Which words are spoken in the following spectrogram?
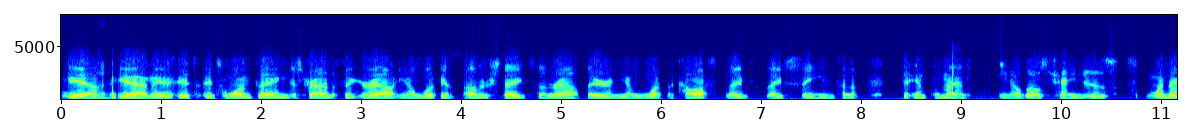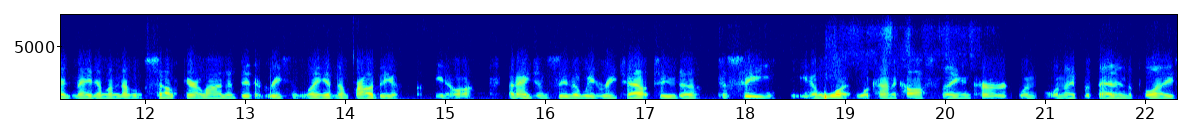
Yeah, But- yeah. I mean, it- it's it's one thing just trying to figure out, you know, look at other states that are out there and you know what the costs they've they've seen to to implement, you know, those changes when they've made them. I know South Carolina did it recently, and there'll probably be, you know, an agency that we'd reach out to to to see you know what what kind of costs they incurred when when they put that into place,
